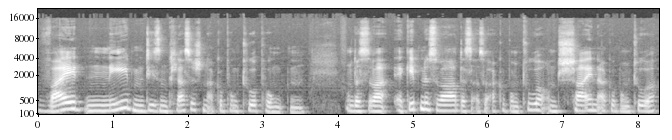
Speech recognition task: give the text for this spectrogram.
weit neben diesen klassischen Akupunkturpunkten. Und das war, Ergebnis war, dass also Akupunktur und Scheinakupunktur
